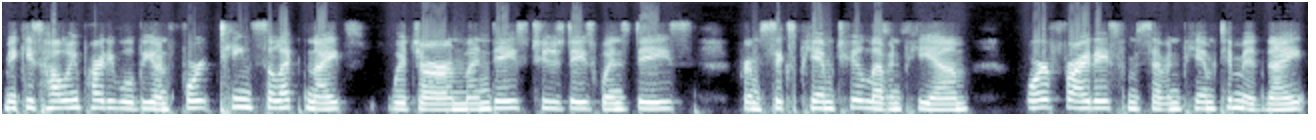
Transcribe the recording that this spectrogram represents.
Mickey's Halloween party will be on 14 select nights, which are on Mondays, Tuesdays, Wednesdays from 6 p.m. to 11 p.m. or Fridays from 7 p.m. to midnight.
